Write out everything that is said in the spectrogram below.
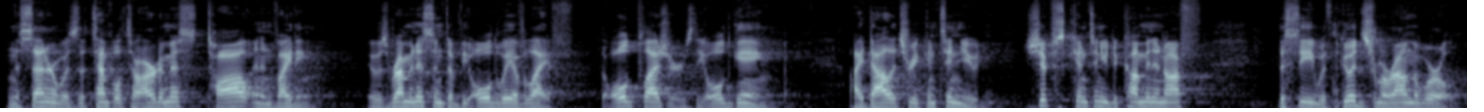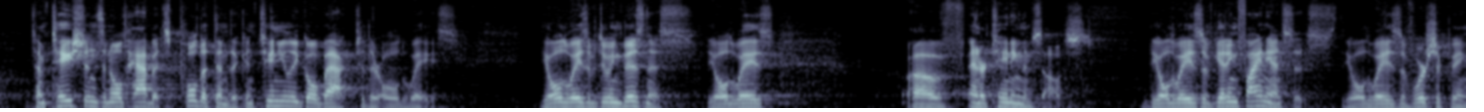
In the center was the temple to Artemis, tall and inviting. It was reminiscent of the old way of life, the old pleasures, the old game. Idolatry continued. Ships continued to come in and off the sea with goods from around the world. Temptations and old habits pulled at them to continually go back to their old ways. The old ways of doing business, the old ways of entertaining themselves, the old ways of getting finances, the old ways of worshiping,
